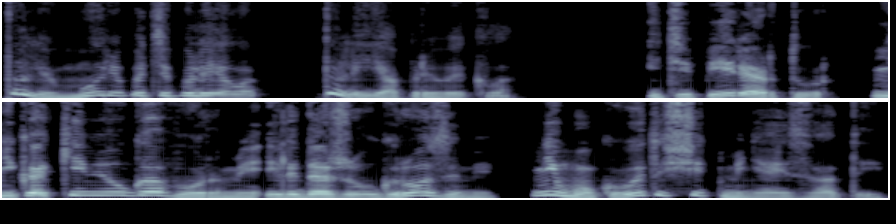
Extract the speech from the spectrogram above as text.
то ли море потеплело, то ли я привыкла. И теперь Артур никакими уговорами или даже угрозами не мог вытащить меня из воды.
